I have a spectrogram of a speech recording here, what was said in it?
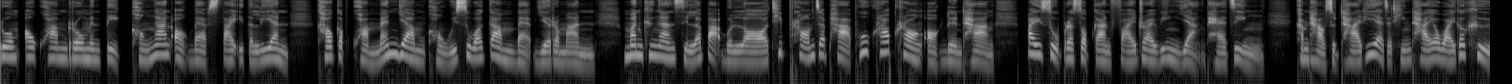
รวมเอาความโรแมนติกของงานออกแบบสไตล์อิตาเลียน เข้ากับความแม่นยำของวิศวกรรมแบบเยอรมัน มันคืองานศิลปะบนล้อที่พร้อมจะพาผู้ครอบครองออกเดินทาง ไปสู่ประสบการณ์ไฟดริวิ่งอย่างแท้จริง คำถามสุดท้ายที่อยากจะทิ้งท้ายเอาไว้ก็คือ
